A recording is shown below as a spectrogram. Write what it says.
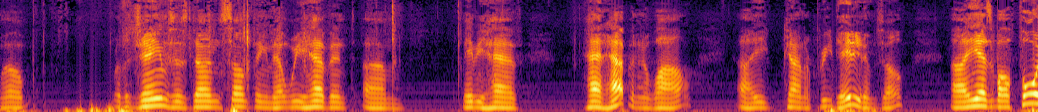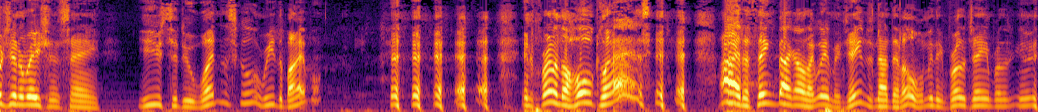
Well, Brother James has done something that we haven't um, maybe have had happen in a while. Uh, he kind of predated himself. Uh, he has about four generations saying, "You used to do what in school? Read the Bible." in front of the whole class. I had to think back. I was like, wait a minute, James is not that old. Let me think, brother James, brother.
